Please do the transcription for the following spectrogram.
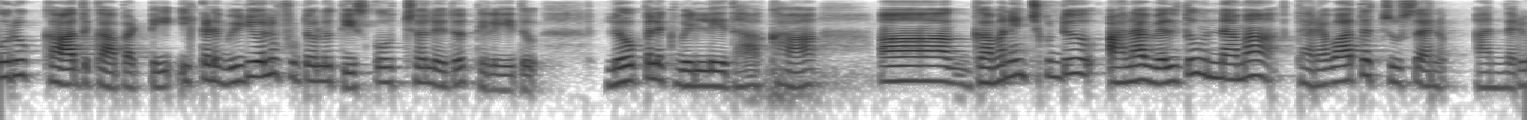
ఊరు కాదు కాబట్టి ఇక్కడ వీడియోలు ఫోటోలు తీసుకోవచ్చో లేదో తెలియదు. లోపలికి వెళ్ళేదాకా గమనించుకుంటూ అలా వెళ్తూ ఉన్నామా? తర్వాత చూశాను. అందరూ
